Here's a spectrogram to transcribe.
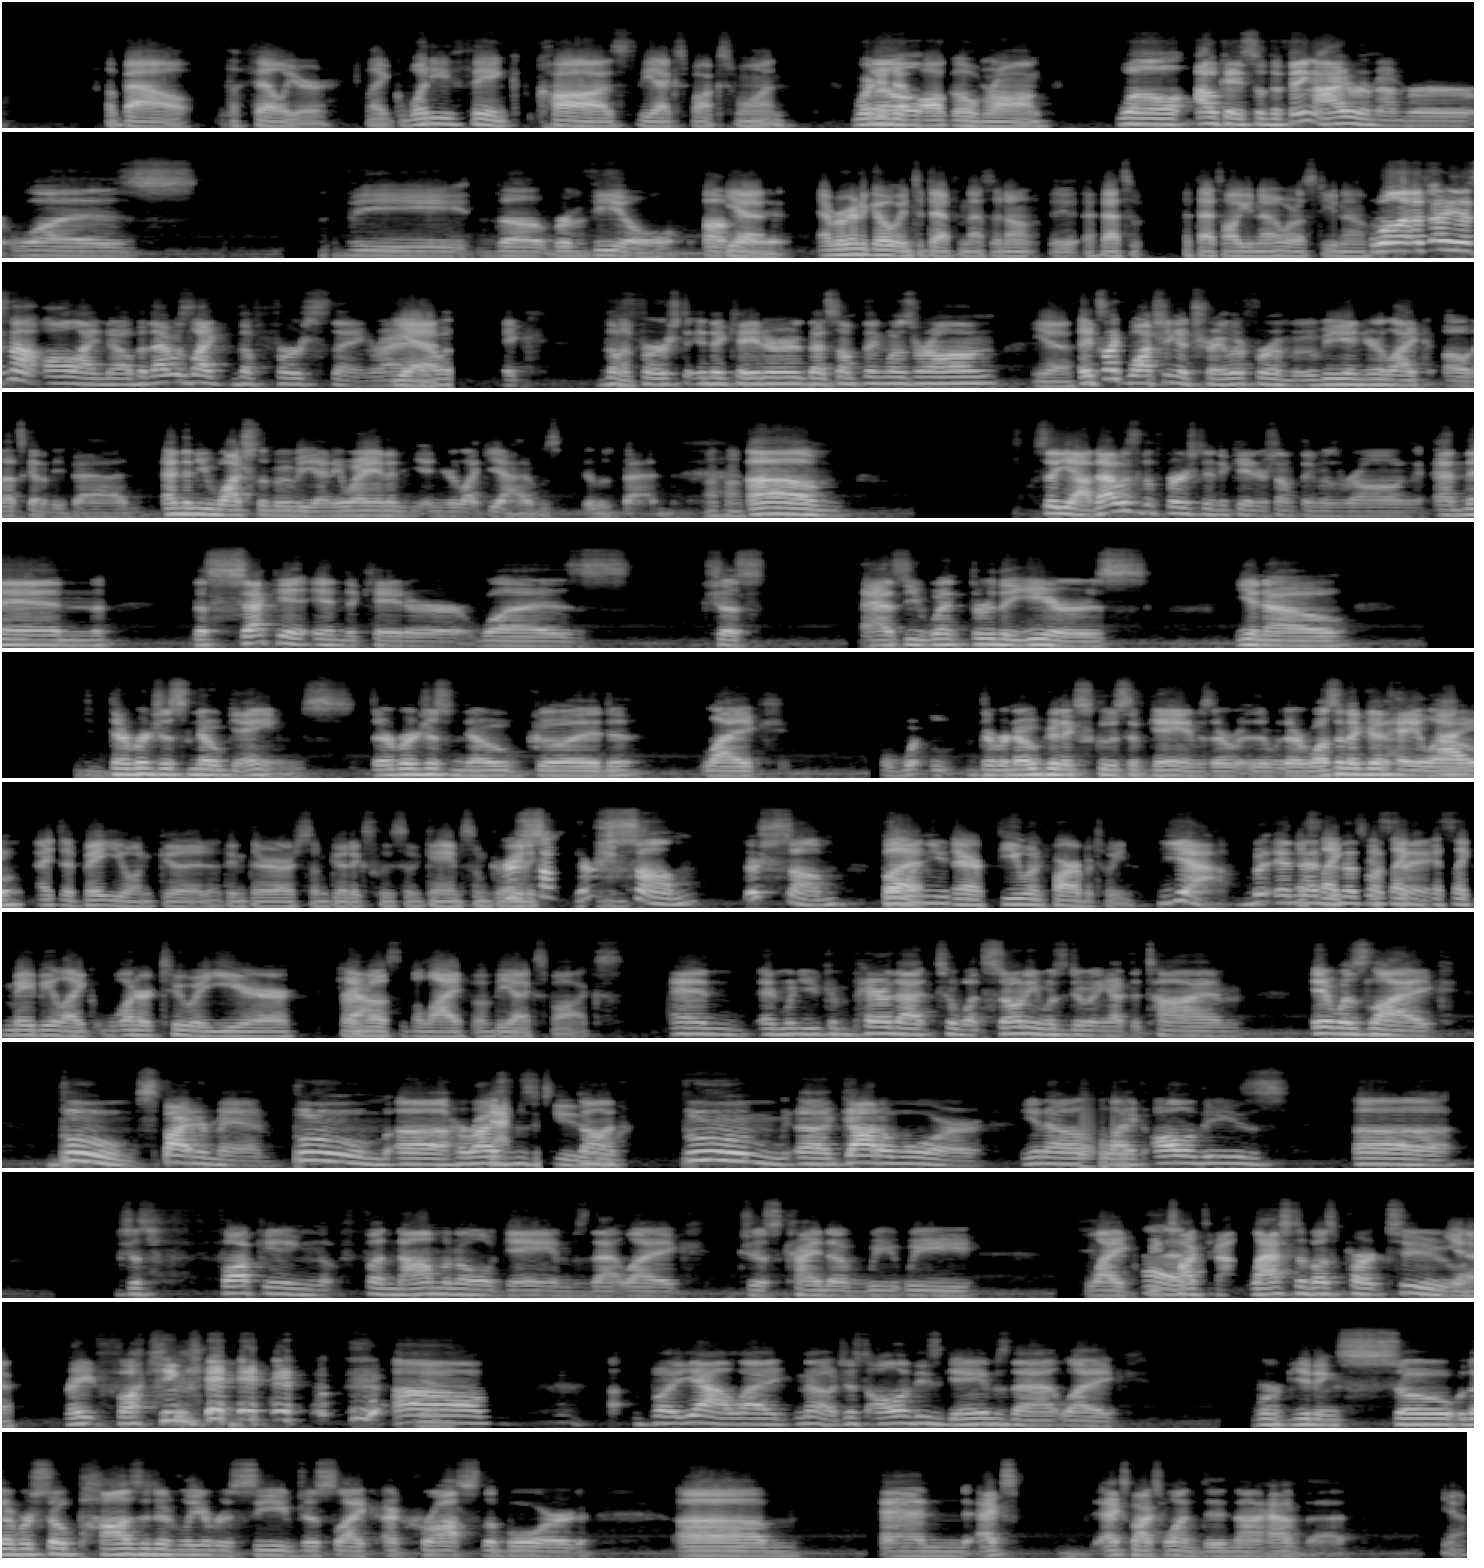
about the failure. Like, what do you think caused the Xbox One? Where did it all go wrong? Well, okay, so the thing I remember was the the reveal of Yeah. it. And we're gonna go into depth on that. So don't if that's if that's all you know. What else do you know? Well, I mean, that's not all I know, but that was like the first thing, right? Yeah. That was like the, The- first indicator that something was wrong. Yeah. It's like watching a trailer for a movie and you're like, "Oh, that's gonna be bad," and then you watch the movie anyway, and then, and you're like, "Yeah, it was it was bad." Uh huh. Um. So yeah, that was the first indicator something was wrong, and then the second indicator was just as you went through the years, you know, there were just no games. There were just no good like. W- there were no good exclusive games. There, there, there wasn't a good Halo. I, I debate you on good. I think there are some good exclusive games, some great. there's some. There's some. There's some. But, but you they're few and far between. Yeah, but and It's that, like that's what it's I'm like saying. it's like maybe like one or two a year for Yeah. most of the life of the Xbox. and and when you compare that to what Sony was doing at the time, it was like boom, Spider Man, boom, uh, Horizon Zero Dawn, boom, uh, God of War. You know, like all of these, uh, just fucking phenomenal games that like just kind of we we like we Uh, talked about Last of Us Part Two. Yeah. Great fucking game. um, but yeah, like no, just all of these games that like were getting so that were so positively received, just like across the board. Um, and X Xbox One did not have that. Yeah.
